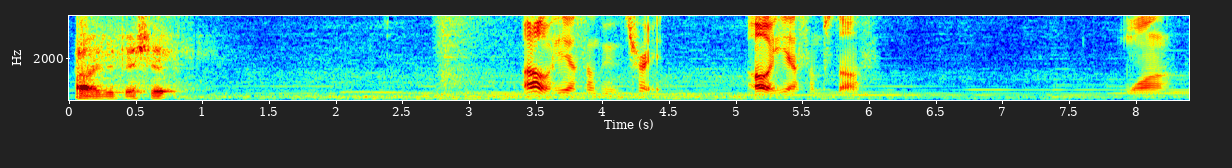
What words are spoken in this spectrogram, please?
Oh, Probably the bishop. Oh, he has something to trade. Oh, he has some stuff. One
